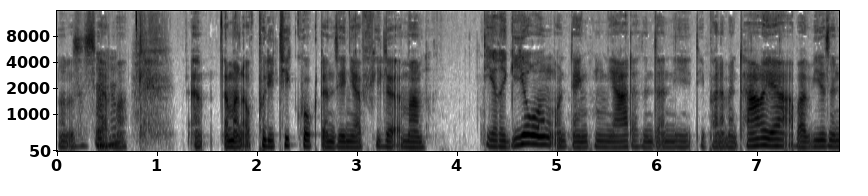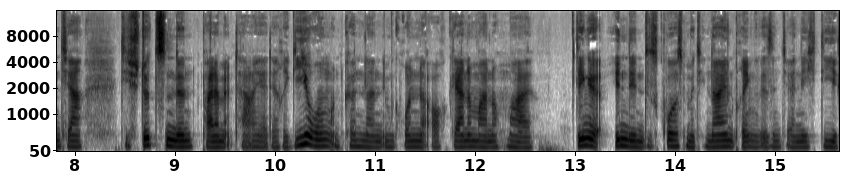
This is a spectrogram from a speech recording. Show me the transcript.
Ne, das ist ja mhm. immer, äh, wenn man auf Politik guckt, dann sehen ja viele immer die Regierung und denken, ja, da sind dann die, die Parlamentarier, aber wir sind ja die stützenden Parlamentarier der Regierung und können dann im Grunde auch gerne mal nochmal Dinge in den Diskurs mit hineinbringen. Wir sind ja nicht die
